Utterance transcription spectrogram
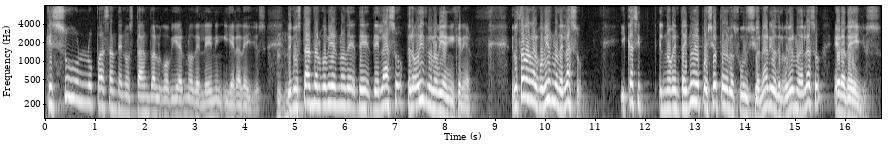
que solo pasan denostando al gobierno de Lenin y era de ellos, denostando al gobierno de, de Lazo, pero oídmelo bien, ingeniero gustaban al gobierno de Lazo y casi el 99% de los funcionarios del gobierno de Lazo era de ellos.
